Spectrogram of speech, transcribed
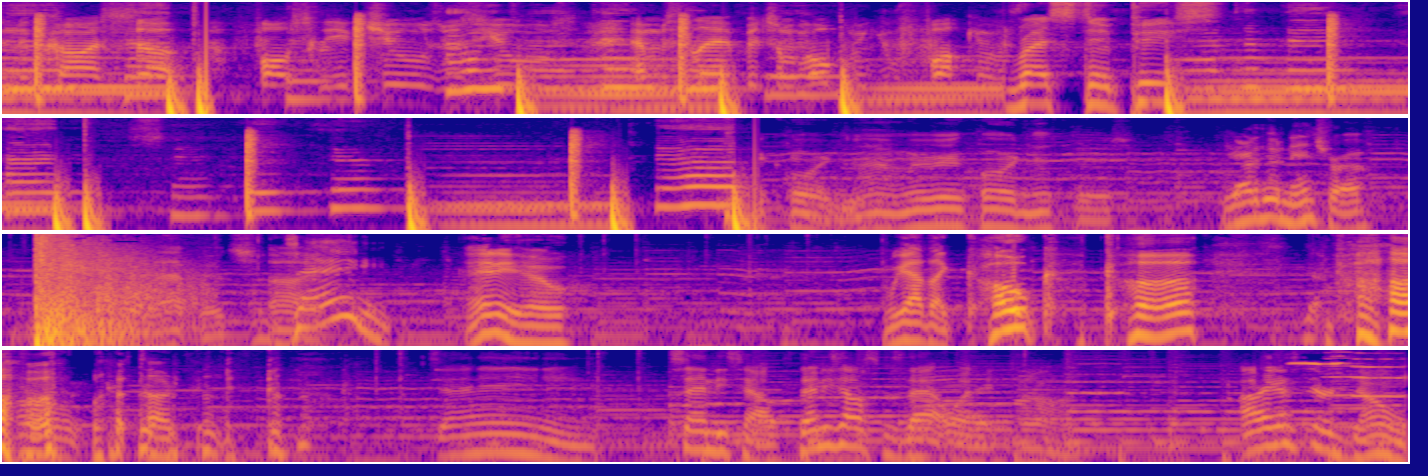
in the concept, falsely accused was used. And misled, bitch, I'm hoping you fucking rest in peace. Recording, man. We're recording this bitch. You gotta do an intro. That bitch. Uh, Dang! Anywho, we got the Coke. Cuh. Oh. Dang. Sandy's house. Sandy's house is that way. I guess they're dome.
